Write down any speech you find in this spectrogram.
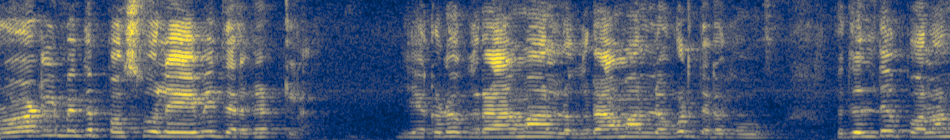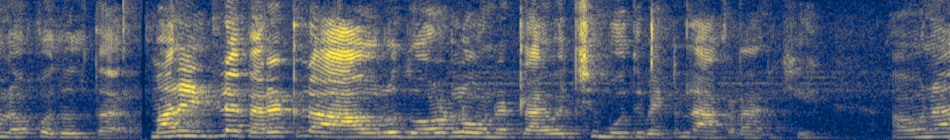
రోడ్ల మీద పశువులు ఏమీ జరగట్లే ఎక్కడో గ్రామాల్లో గ్రామాల్లో కూడా తిరగవు. వదిలితే పొలంలో వదులుతారు మన ఇంట్లో పెరట్లో ఆవులు దూడలో ఉన్నట్లు అవి వచ్చి మూతి పెట్టి నాకడానికి. అవునా?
